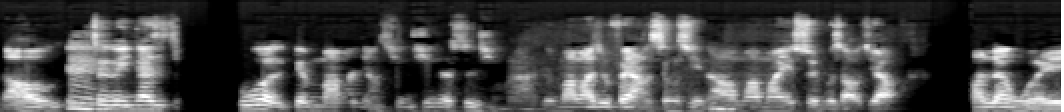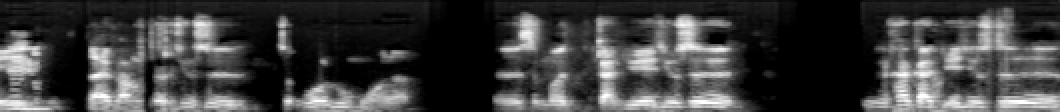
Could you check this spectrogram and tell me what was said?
然后嗯。这个应该是不过跟妈妈讲性侵的事情嘛，这妈妈就非常生气，然后妈妈也睡不着觉，她认为嗯。来访者就是走火入魔了，呃，什么感觉就是，呃她感觉就是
